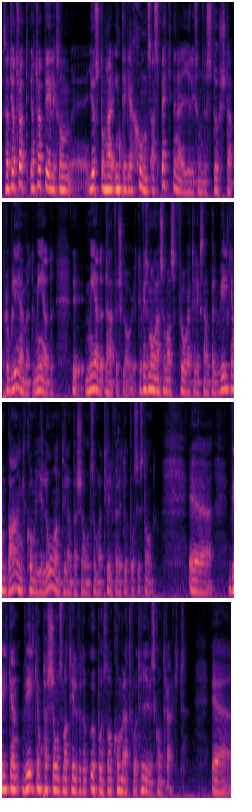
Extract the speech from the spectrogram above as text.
så att jag, tror att, jag tror att det är liksom, just de här integrationsaspekterna är ju liksom det största problemet med, med det här förslaget. Det finns många som har frågat till exempel vilken bank kommer ge lån till en person som har tillfälligt uppehållstillstånd? Eh, vilken, vilken person som har tillfälligt uppehållstillstånd kommer att få ett hyreskontrakt? Eh,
